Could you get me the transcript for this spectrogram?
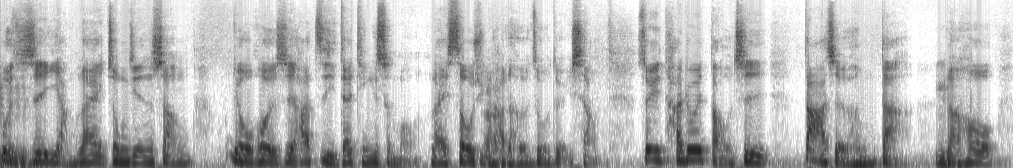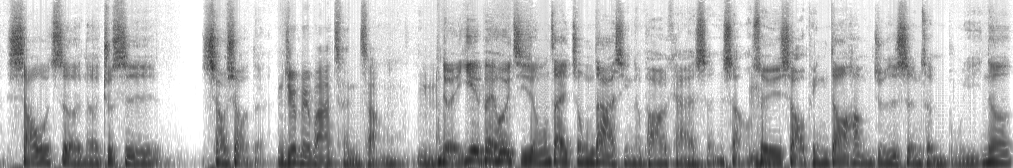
或者是仰赖中间商，又或者是他自己在听什么来搜寻他的合作对象，所以他就会导致大者恒大，然后小者呢就是小小的，你就没办法成长。对，业配会集中在中大型的 podcast 身上，所以小频道他们就是生存不易。那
